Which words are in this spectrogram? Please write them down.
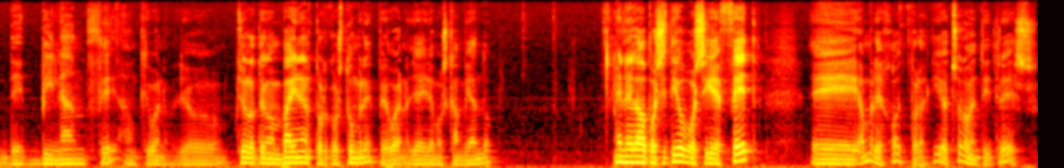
de Binance, aunque bueno, yo, yo lo tengo en Binance por costumbre, pero bueno, ya iremos cambiando. En el lado positivo, pues sigue FED. Eh, hombre, hot, por aquí, 8.93.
